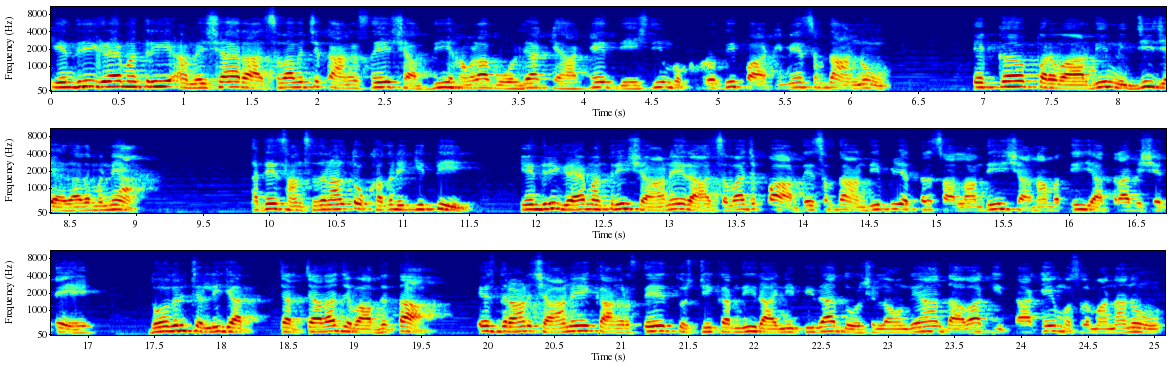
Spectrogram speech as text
ਕੇਂਦਰੀ ਗ੍ਰਹਿ ਮੰਤਰੀ ਅਮਿਤ ਸ਼ਾਹ ਰਾਜ ਸਭਾ ਵਿੱਚ ਕਾਂਗਰਸ ਦੇ ਸ਼ਬਦੀ ਹਮਲਾ ਬੋਲਦਿਆਂ ਕਿਹਾ ਕਿ ਦੇਸ਼ ਦੀ ਮੁੱਖ ਵਿਰੋਧੀ ਪਾਰਟੀ ਨੇ ਸੰਵਿਧਾਨ ਨੂੰ ਇੱਕ ਪਰਿਵਾਰ ਦੀ ਨਿੱਜੀ ਜਾਇਦਾਦ ਮੰਨਿਆ ਅਤੇ ਸੰਸਦ ਨਾਲ ਧੋਖਾਧੜੀ ਕੀਤੀ। ਕੇਂਦਰੀ ਗ੍ਰਹਿ ਮੰਤਰੀ ਸ਼ਾਹ ਨੇ ਰਾਜ ਸਭਾ 'ਚ ਭਾਰਤ ਦੇ ਸੰਵਿਧਾਨ ਦੀ 75 ਸਾਲਾਂ ਦੀ ਸ਼ਾਨਾਮਤੀ ਯਾਤਰਾ ਵਿਸ਼ੇ ਤੇ ਦੋ ਦਿਨ ਚੱਲੀ ਜਾ- ਚਰਚਾ ਦਾ ਜਵਾਬ ਦਿੱਤਾ। ਇਸ ਦੌਰਾਨ ਸ਼ਾਹ ਨੇ ਕਾਂਗਰਸ ਤੇ ਤੁਸ਼ਟੀਕਰਨ ਦੀ ਰਾਜਨੀਤੀ ਦਾ ਦੋਸ਼ ਲਾਉਂਦਿਆਂ ਦਾਅਵਾ ਕੀਤਾ ਕਿ ਮੁਸਲਮਾਨਾਂ ਨੂੰ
